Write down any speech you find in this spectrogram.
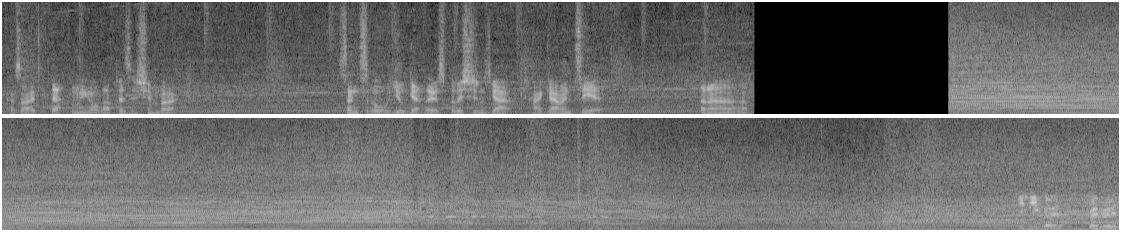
because I definitely got that position back. Sensible. You'll get those positions back. I guarantee it. Ta-da. Did you go red red?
